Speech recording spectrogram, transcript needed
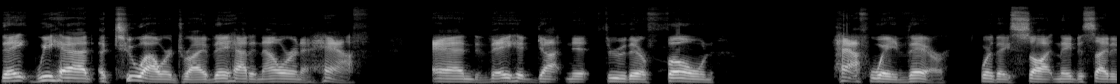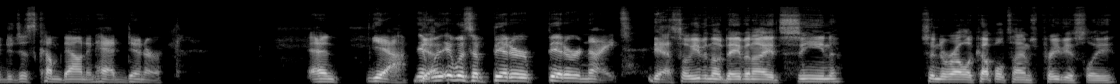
they we had a 2-hour drive. They had an hour and a half and they had gotten it through their phone halfway there where they saw it and they decided to just come down and had dinner. And yeah, it, Yeah. wa- it was a bitter, bitter night. Yeah, so even though Dave and I had seen Cinderella a couple times previously,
